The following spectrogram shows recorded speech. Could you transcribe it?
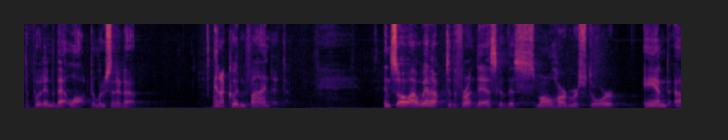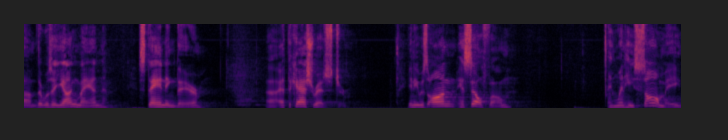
to put into that lock to loosen it up and I couldn't find it. And so I went up to the front desk of this small hardware store, and um, there was a young man standing there uh, at the cash register. And he was on his cell phone. And when he saw me,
